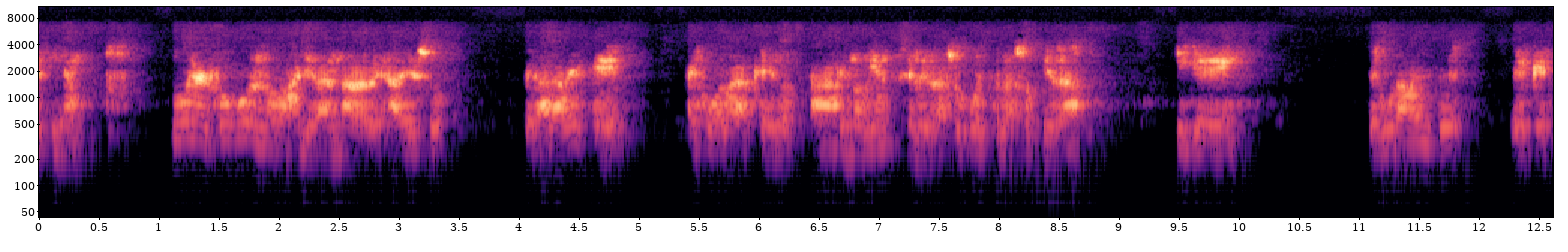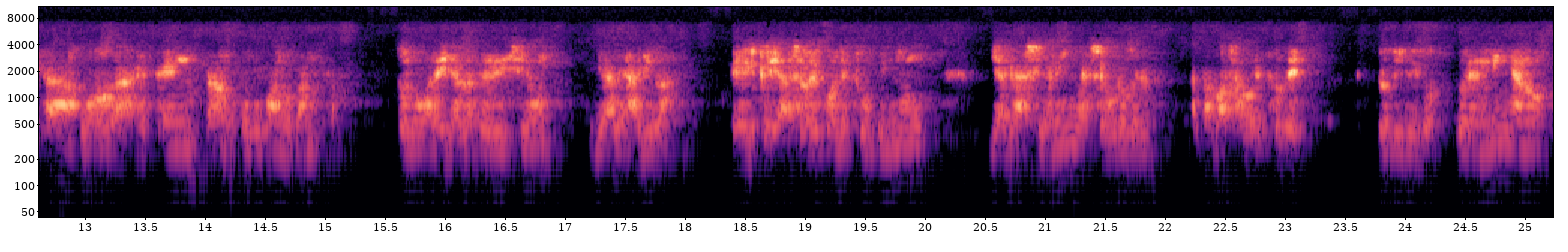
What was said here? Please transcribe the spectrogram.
decían, tú en el fútbol no vas a llegar a nada, deja eso, pero ahora ves que hay jugadoras que lo están haciendo bien, se les da su puesto en la sociedad y que seguramente eh, que estas jugadoras estén ocupando tantos lugares ya en la televisión ya les ayuda. Eh, quería saber cuál es tu opinión, ya que has sido niña, seguro que te ha pasado esto de lo típico, tú eres niña, no,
